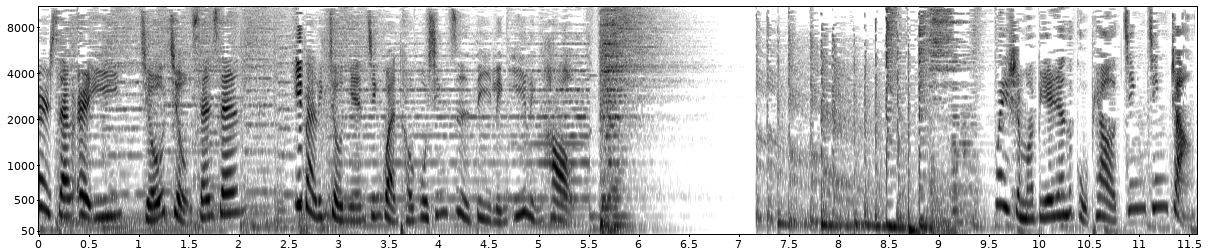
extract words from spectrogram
二三二一九九三三，一百零九年经管投顾新字第零一零号。为什么别人的股票斤斤涨，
